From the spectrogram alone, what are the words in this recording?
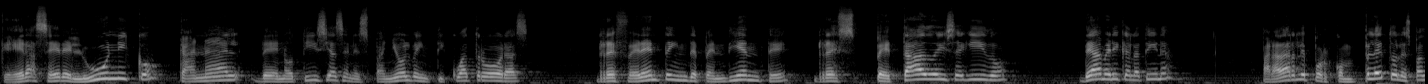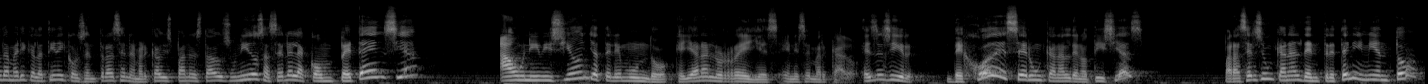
que era ser el único canal de noticias en español 24 horas, referente independiente, respetado y seguido de América Latina para darle por completo la espalda a América Latina y concentrarse en el mercado hispano de Estados Unidos, hacerle la competencia a Univisión y a Telemundo, que ya eran los reyes en ese mercado. Es decir, dejó de ser un canal de noticias para hacerse un canal de entretenimiento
